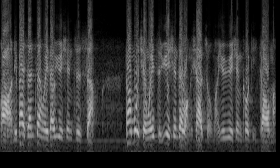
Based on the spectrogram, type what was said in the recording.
啊，礼拜三站回到月线之上，到目前为止月线在往下走嘛，因为月线扣底高嘛。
